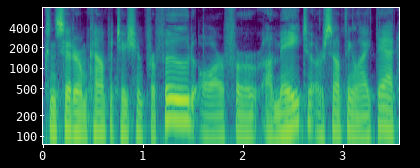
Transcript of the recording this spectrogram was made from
consider him competition for food or for a mate or something like that.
